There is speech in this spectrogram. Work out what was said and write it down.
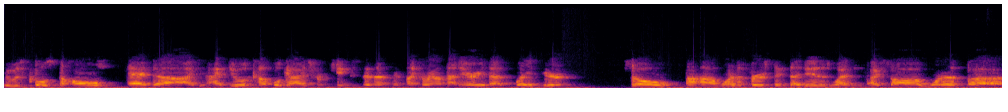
it was close to home, and uh, I, I knew a couple guys from Kingston and like around that area that played here. So uh, one of the first things I did is when I saw one of uh,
